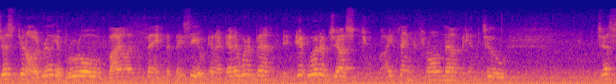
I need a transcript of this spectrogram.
just you know really a brutal, violent thing that they see, and it, and it would have been it would have just I think thrown them into just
